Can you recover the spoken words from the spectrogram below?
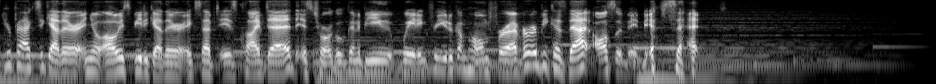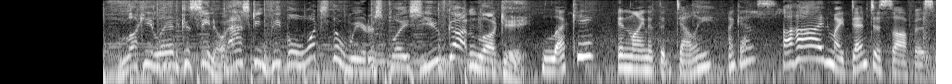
you're back together and you'll always be together except is Clive dead? Is Torgal going to be waiting for you to come home forever because that also made me upset. Lucky Land Casino asking people what's the weirdest place you've gotten lucky? Lucky? In line at the deli, I guess? Aha, in my dentist's office.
